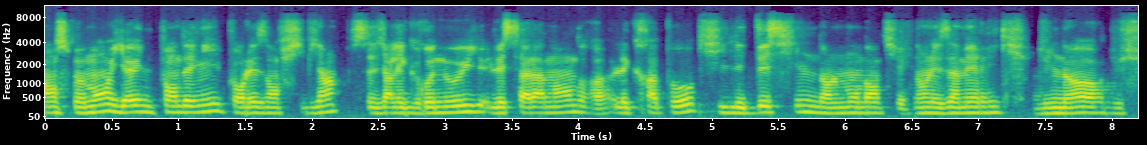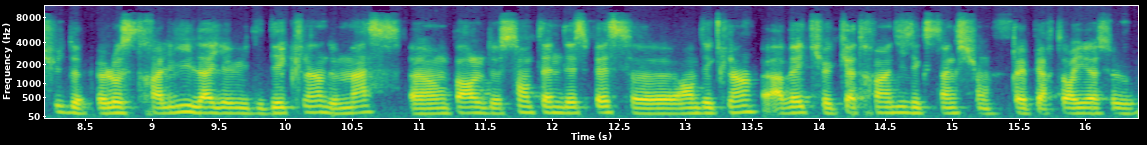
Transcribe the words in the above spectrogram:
En ce moment, il y a une pandémie pour les amphibiens, c'est-à-dire les grenouilles, les salamandres, les crapauds, qui les déciment dans le monde entier. Dans les Amériques du Nord, du Sud, l'Australie, là, il y a eu des déclins de masse. Euh, on parle de centaines d'espèces euh, en déclin, avec 90 extinctions répertoriées à ce jour.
